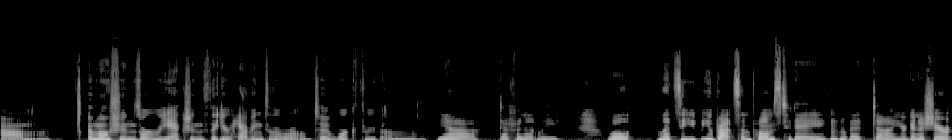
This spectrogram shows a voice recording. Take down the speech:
um, emotions or reactions that you're having to the world to work through them. Yeah, definitely. Well, let's see. You brought some poems today mm-hmm. that uh, you're going to share.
